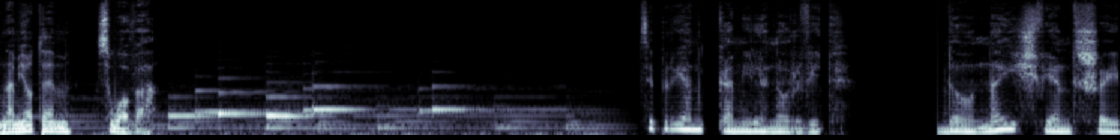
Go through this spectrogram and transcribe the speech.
namiotem słowa. Cyprian Kamil Norwid do Najświętszej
